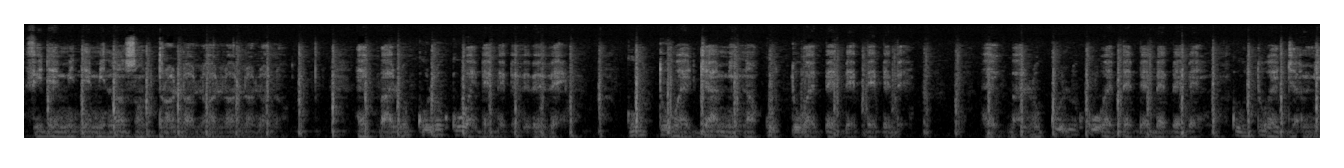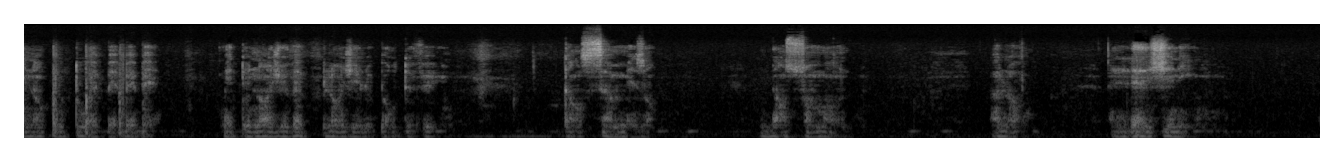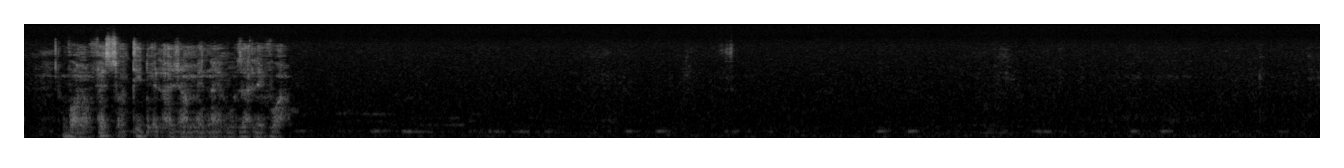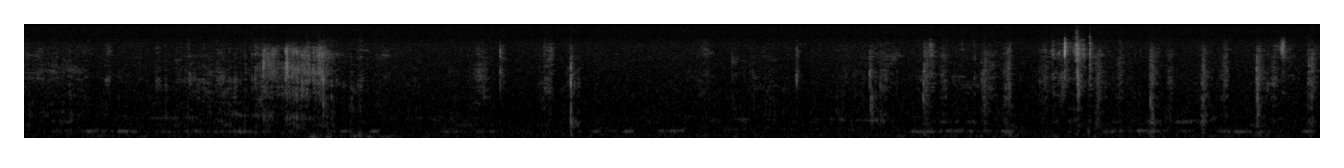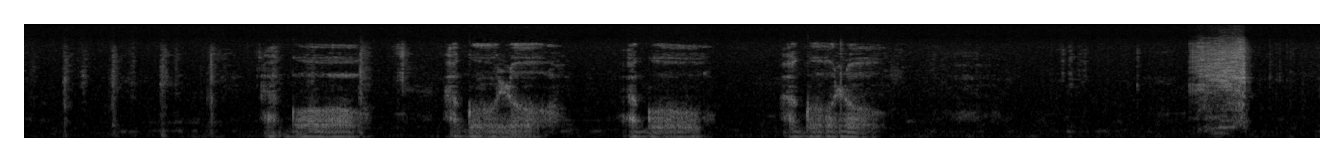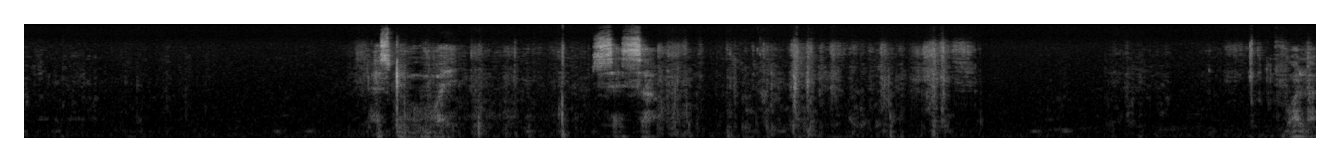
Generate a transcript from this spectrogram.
Fide mi de mi sa maison, dans son monde. Alors, les génies vont nous faire sortir de l'argent maintenant et vous allez voir. Ago, agolo, ago, agolo. Est-ce que vous voyez? C'est ça. Voilà.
